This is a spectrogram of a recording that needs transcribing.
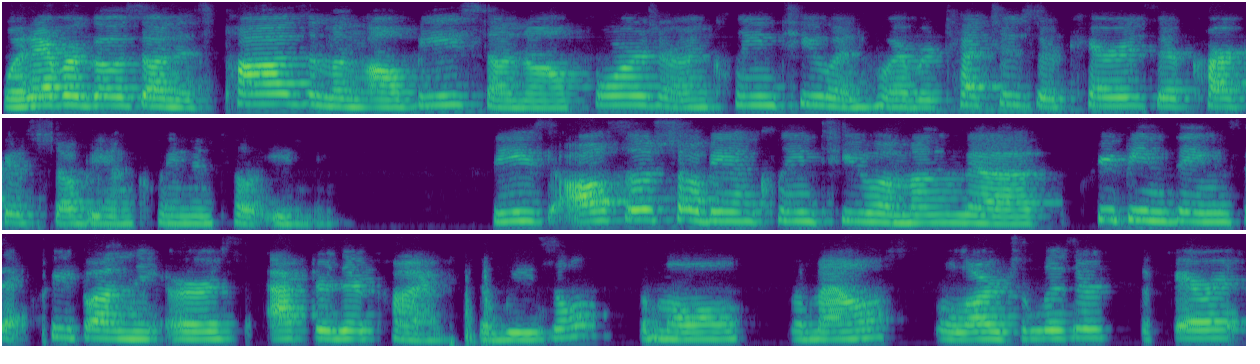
Whatever goes on its paws among all beasts on all fours are unclean to you, and whoever touches or carries their carcass shall be unclean until evening. These also shall be unclean to you among the creeping things that creep on the earth after their kind the weasel, the mole, the mouse, the large lizard, the ferret,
